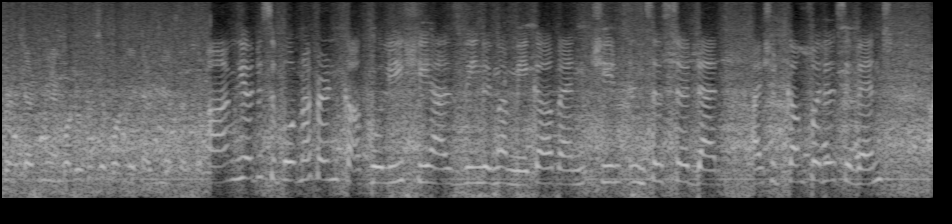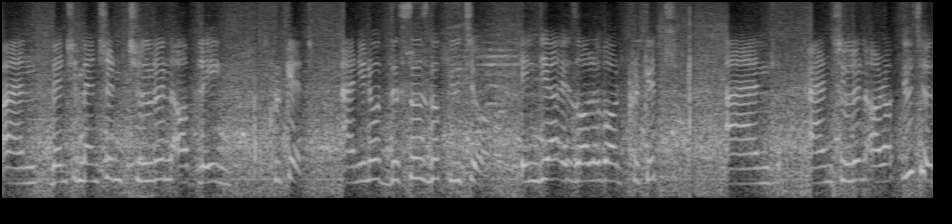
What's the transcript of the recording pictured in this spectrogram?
Cricket Academy and what would you say about the academy as such? I'm here to support my friend Kakoli. She has been doing my makeup and she insisted that I should come for this event. And when she mentioned children are playing cricket, and you know, this is the future. India is all about cricket and and children are our future.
